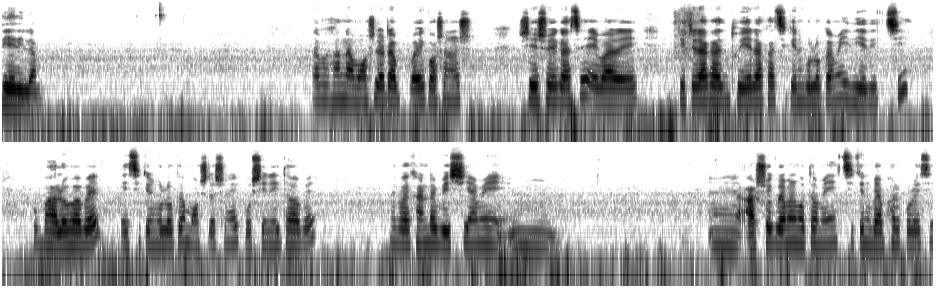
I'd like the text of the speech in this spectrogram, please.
দিয়ে দিলাম। দেখো এখানে মশলাটা কষানো শেষ হয়ে গেছে। এবারে কেটে রাখা, ধুয়ে রাখা চিকেনগুলোকে আমি দিয়ে দিচ্ছি। খুব ভালোভাবে এই চিকেনগুলোকে মশলার সঙ্গে কষিয়ে নিতে হবে। দেখো এখানটা বেশি আমি আটশো গ্রামের মতো আমি চিকেন ব্যবহার করেছি।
